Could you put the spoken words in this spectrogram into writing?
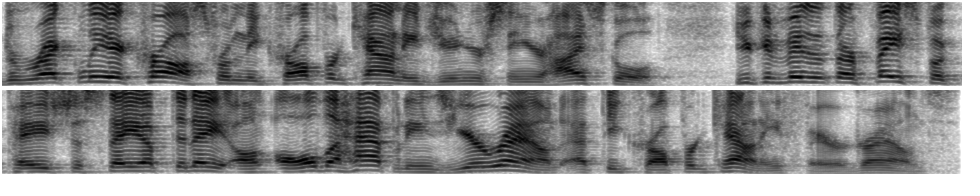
directly across from the Crawford County Junior Senior High School. You can visit their Facebook page to stay up to date on all the happenings year round at the Crawford County Fairgrounds.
